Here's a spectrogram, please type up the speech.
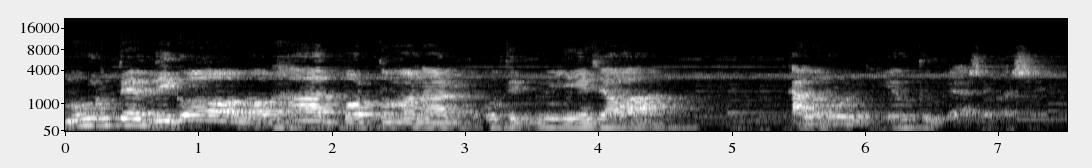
মুহূর্তের দিগল, অগাধ বর্তমান আর অতীত মিলিয়ে যাওয়া কালো রোল ঢেউ তুলবে আশেপাশে।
